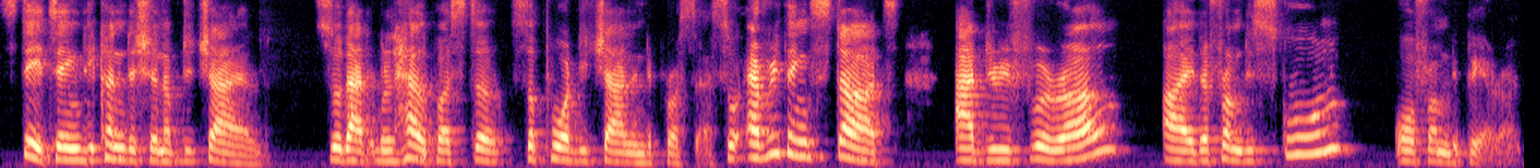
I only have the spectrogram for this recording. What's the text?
stating the condition of the child so that will help us to support the child in the process. So everything starts at the referral, either from the school or from the parent.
